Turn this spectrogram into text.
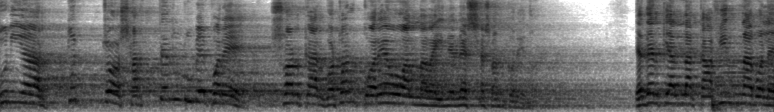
দুনিয়ার তুচ্ছ স্বার্থের ডুবে পড়ে সরকার গঠন করেও আল্লাহর আইনে দেশ শাসন করে না। এদেরকে আল্লাহ কাফির না বলে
